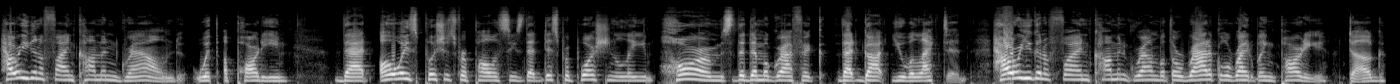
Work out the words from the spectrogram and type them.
How are you going to find common ground with a party that always pushes for policies that disproportionately harms the demographic that got you elected? How are you going to find common ground with a radical right-wing party, Doug?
